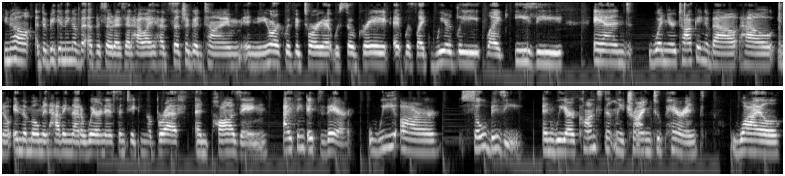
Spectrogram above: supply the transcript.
you know, at the beginning of the episode, I said how I had such a good time in New York with Victoria. It was so great. It was like weirdly like easy. And when you're talking about how, you know, in the moment having that awareness and taking a breath and pausing, I think it's there. We are so busy and we are constantly trying to parent while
